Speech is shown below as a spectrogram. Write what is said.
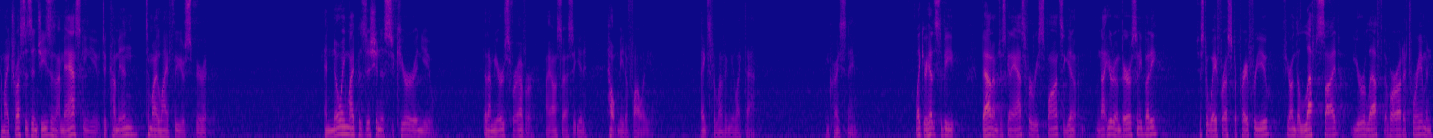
And my trust is in Jesus. I'm asking you to come into my life through your Spirit. And knowing my position is secure in you, that I'm yours forever. I also ask that you'd help me to follow you. Thanks for loving me like that. In Christ's name. I'd like your heads to be bowed. I'm just going to ask for a response. Again, I'm not here to embarrass anybody, just a way for us to pray for you. If you're on the left side, your left of our auditorium, and,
